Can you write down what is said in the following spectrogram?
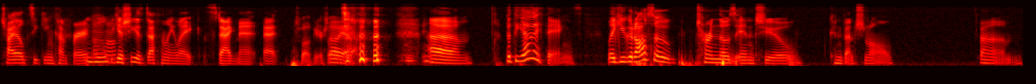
child seeking comfort Mhm. Uh-huh. because she is definitely like stagnant at 12 years Oh, old. um, but the other things, like you could also turn those into conventional um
